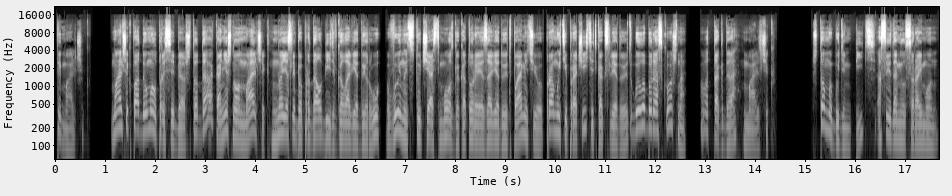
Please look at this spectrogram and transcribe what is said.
Ты мальчик». Мальчик подумал про себя, что да, конечно, он мальчик, но если бы продолбить в голове дыру, вынуть ту часть мозга, которая заведует памятью, промыть и прочистить как следует, было бы роскошно. Вот тогда мальчик. «Что мы будем пить?» – осведомился Раймон.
